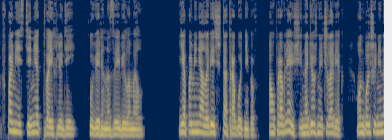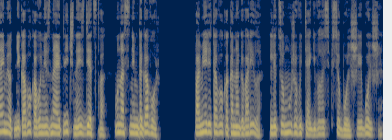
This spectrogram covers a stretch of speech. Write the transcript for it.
«В поместье нет твоих людей», — уверенно заявила Мел. «Я поменяла весь штат работников, а управляющий — надежный человек. Он больше не наймет никого, кого не знает лично из детства. У нас с ним договор». По мере того, как она говорила, лицо мужа вытягивалось все больше и больше.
